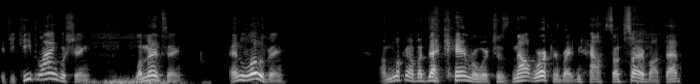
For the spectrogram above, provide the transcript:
if you keep languishing, lamenting, and loathing, I'm looking up at that camera, which is not working right now. So I'm sorry about that.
